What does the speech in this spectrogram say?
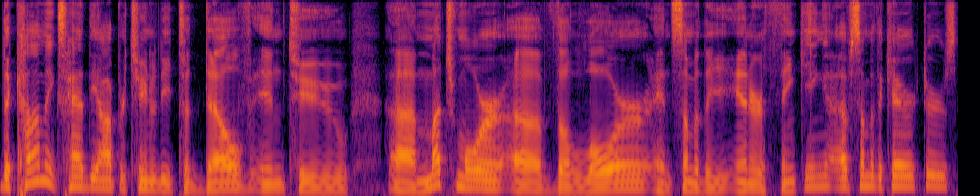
the comics had the opportunity to delve into uh, much more of the lore and some of the inner thinking of some of the characters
